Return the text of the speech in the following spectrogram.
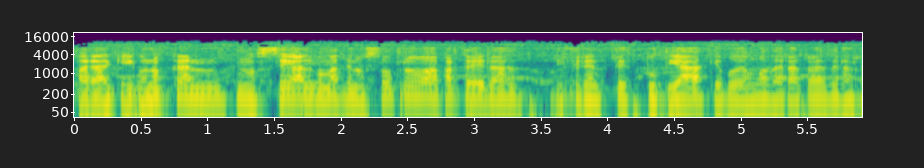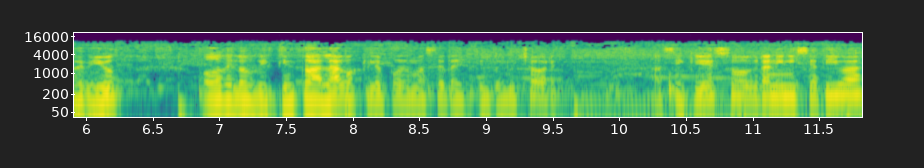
para que conozcan, no sé, algo más de nosotros aparte de las diferentes puteadas que podemos dar a través de las reviews o de los distintos halagos que le podemos hacer a distintos luchadores. Así que eso, gran iniciativa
